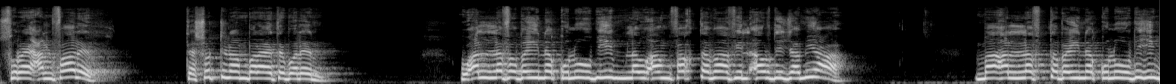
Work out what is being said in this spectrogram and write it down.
সুরায় আনফালের তেষট্টি নম্বর আয়তে বলেন জামিআ। মা আল্লাফতা বাইনা কুলুবিহিম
